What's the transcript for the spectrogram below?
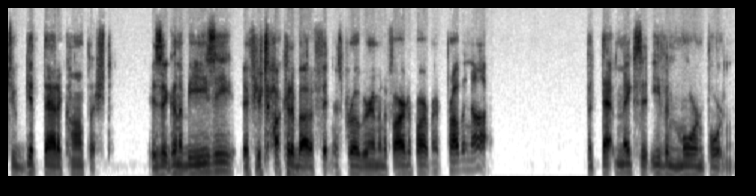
to get that accomplished. Is it going to be easy if you're talking about a fitness program in a fire department? Probably not. But that makes it even more important.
